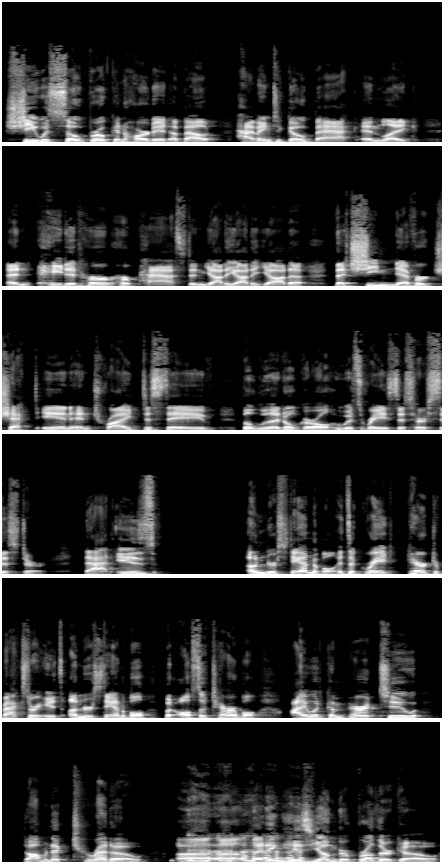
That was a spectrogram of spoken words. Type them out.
She was so brokenhearted about having to go back and like and hated her her past and yada yada yada that she never checked in and tried to save the little girl who was raised as her sister that is understandable. It's a great character backstory. It's understandable but also terrible. I would compare it to dominic toretto uh, uh, letting his younger brother go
